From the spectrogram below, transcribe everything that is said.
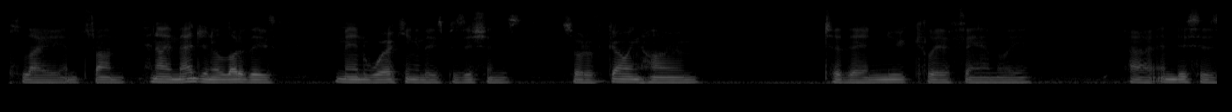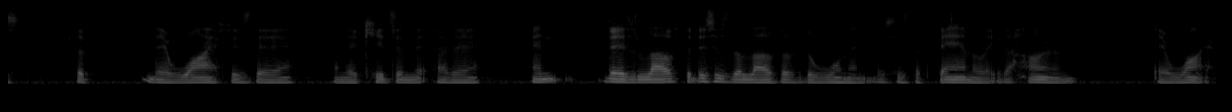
play and fun. And I imagine a lot of these men working in these positions sort of going home to their nuclear family, uh, and this is the their wife is there and their kids are there, and there's love, but this is the love of the woman. This is the family, the home, their wife.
